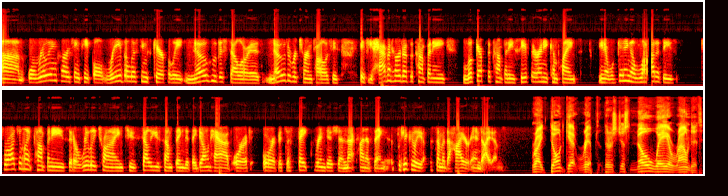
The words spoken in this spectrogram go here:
Um, we're really encouraging people read the listings carefully, know who the seller is, know the return policies. If you haven't heard of the company, look up the company, see if there are any complaints. You know, we're getting a lot of these fraudulent companies that are really trying to sell you something that they don't have or if or if it's a fake rendition that kind of thing particularly some of the higher end items Right. Don't get ripped. There's just no way around it.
